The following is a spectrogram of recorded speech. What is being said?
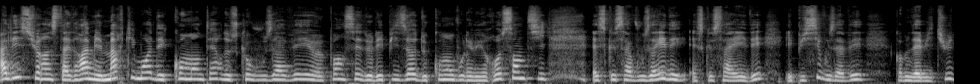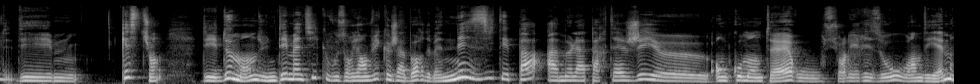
Allez sur Instagram et marquez-moi des commentaires de ce que vous avez euh, pensé de l'épisode, de comment vous l'avez ressenti. Est-ce que ça vous a aidé? Est-ce que ça a aidé? Et puis si vous avez, comme d'habitude, des questions, des demandes, une thématique que vous auriez envie que j'aborde, ben, n'hésitez pas à me la partager euh, en commentaire ou sur les réseaux ou en DM.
